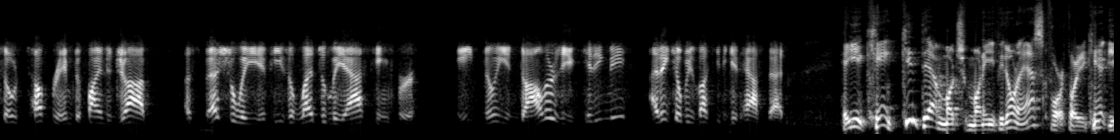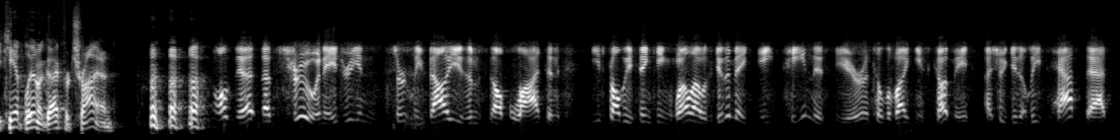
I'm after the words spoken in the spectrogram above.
so tough for him to find a job, especially if he's allegedly asking for $8 million. Are you kidding me? I think he'll be lucky to get half that. Hey, you can't get that much money if you don't ask for it, though. You can't. You can't blame a guy for trying. oh, that, that's true. And Adrian certainly values himself a lot, and he's probably thinking, well, I was going to make 18 this year until the Vikings cut me. I should get at least half that.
